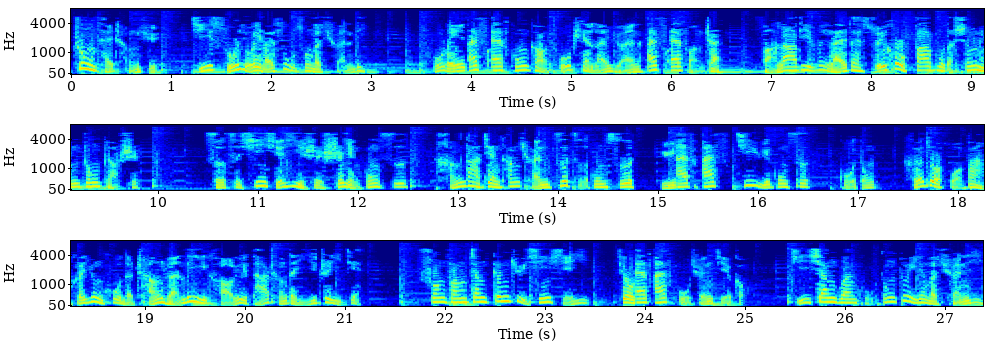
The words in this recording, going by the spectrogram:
仲裁程序及所有未来诉讼的权利。图为 FF 公告，图片来源 FF 网站。法拉第未来在随后发布的声明中表示，此次新协议是石影公司恒大健康全资子公司与 FF 基于公司股东、合作伙伴和用户的长远利益考虑达成的一致意见。双方将根据新协议就 FF 股权结构及相关股东对应的权益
